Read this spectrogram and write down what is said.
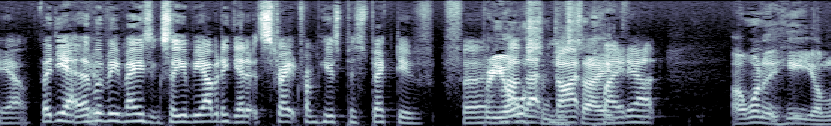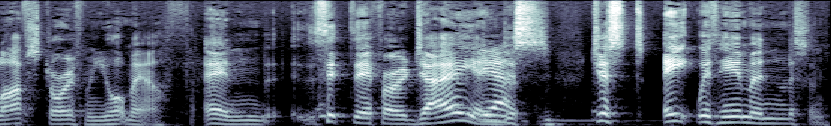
Yeah, but yeah, that would be amazing. So you'll be able to get it straight from his perspective for Pretty how awesome that night say- played out. I want to hear your life story from your mouth and sit there for a day and Yeah. just just eat with him and listen.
